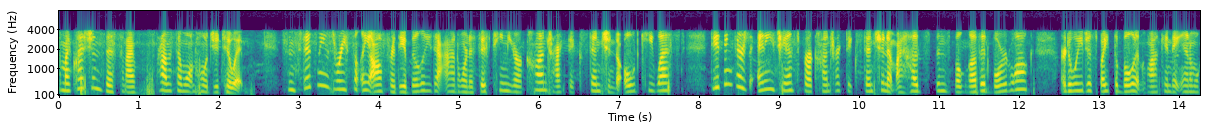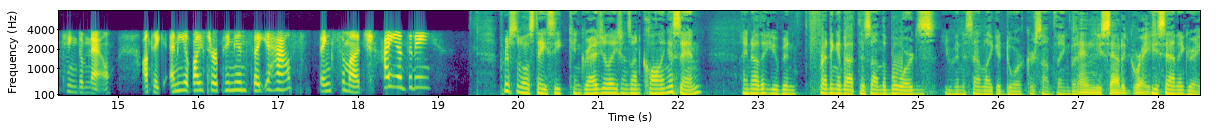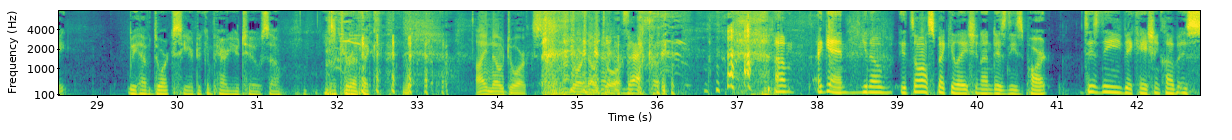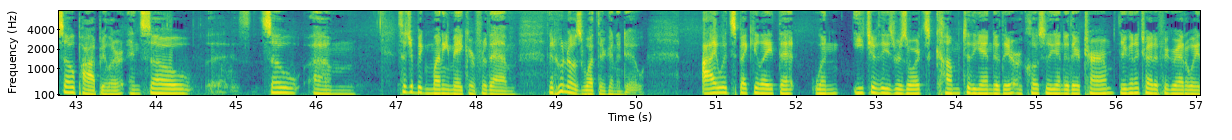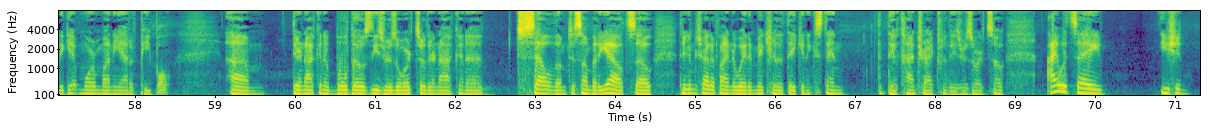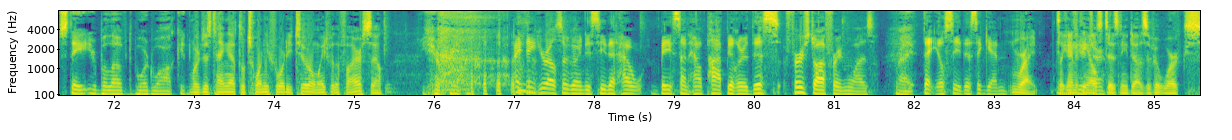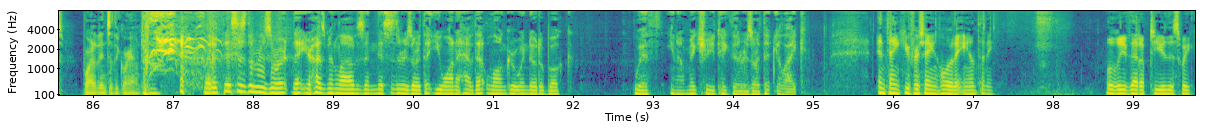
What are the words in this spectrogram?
So my question's this, and I promise I won't hold you to it. Since Disney's recently offered the ability to add on a 15-year contract extension to Old Key West, do you think there's any chance for a contract extension at my husband's beloved boardwalk, or do we just bite the bullet and lock into Animal Kingdom now? I'll take any advice or opinions that you have. Thanks so much. Hi, Anthony. First of all, Stacy, congratulations on calling us in. I know that you've been fretting about this on the boards. You were going to sound like a dork or something, but And you sounded great. you sounded great. We have dorks here to compare you to, so you were terrific. I know dorks. You're no dork. exactly. um, again, you know, it's all speculation on Disney's part. Disney Vacation Club is so popular and so uh, so um, such a big moneymaker for them that who knows what they're going to do. I would speculate that when each of these resorts come to the end of their or close to the end of their term, they're going to try to figure out a way to get more money out of people. Um, they're not going to bulldoze these resorts or they're not going to sell them to somebody else. So they're going to try to find a way to make sure that they can extend th- the contract for these resorts. So I would say you should stay at your beloved boardwalk and Or just hang out till 2042 and wait for the fire sale. you're I think you're also going to see that how, based on how popular this first offering was, right. that you'll see this again. Right. It's like the anything else. Disney does. If it works, run it into the ground. But if this is the resort that your husband loves and this is the resort that you want to have that longer window to book with, you know, make sure you take the resort that you like. And thank you for saying hello to Anthony. We'll leave that up to you this week.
